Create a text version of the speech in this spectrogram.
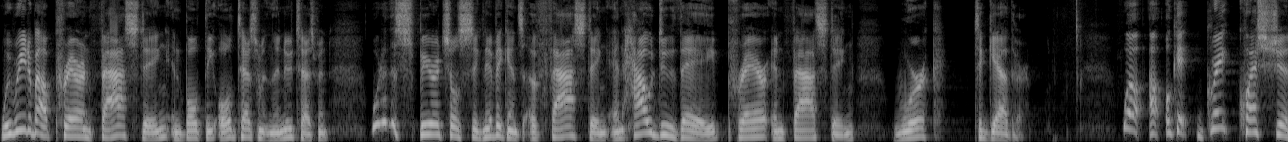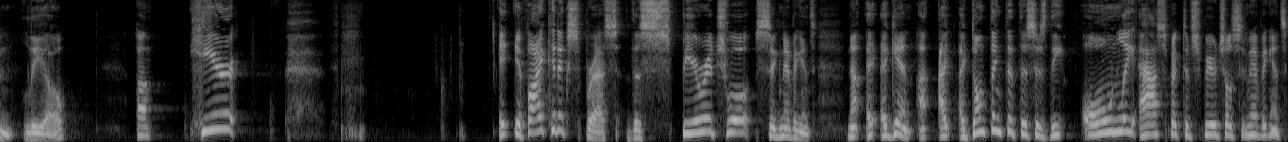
We read about prayer and fasting in both the Old Testament and the New Testament. What are the spiritual significance of fasting and how do they, prayer and fasting, work together? Well, uh, okay, great question, Leo. Um, here if I could express the spiritual significance, now again, I, I don't think that this is the only aspect of spiritual significance.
